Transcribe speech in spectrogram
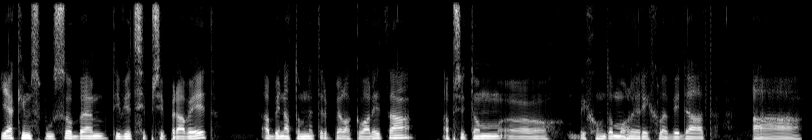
jakým způsobem ty věci připravit, aby na tom netrpěla kvalita a přitom uh, bychom to mohli rychle vydat a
